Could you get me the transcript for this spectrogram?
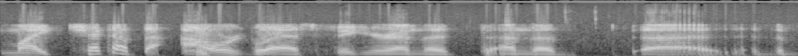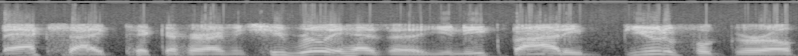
Mike, check out the hourglass figure on the on the uh, the backside pic of her. I mean, she really has a unique body. Beautiful girl,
